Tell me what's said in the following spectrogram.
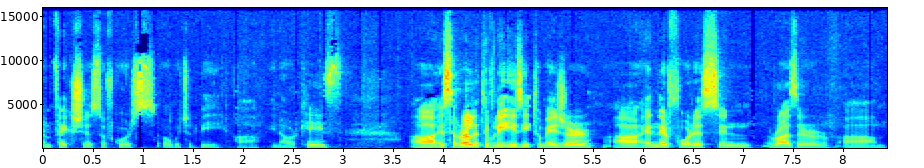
infectious, of course, which would be uh, in our case. Uh, it's relatively easy to measure, uh, and therefore it's in rather um,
